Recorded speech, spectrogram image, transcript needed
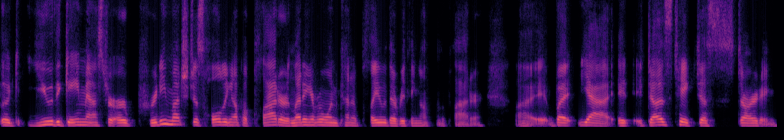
like you the game master are pretty much just holding up a platter and letting everyone kind of play with everything on the platter. Uh, it, but yeah it, it does take just starting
